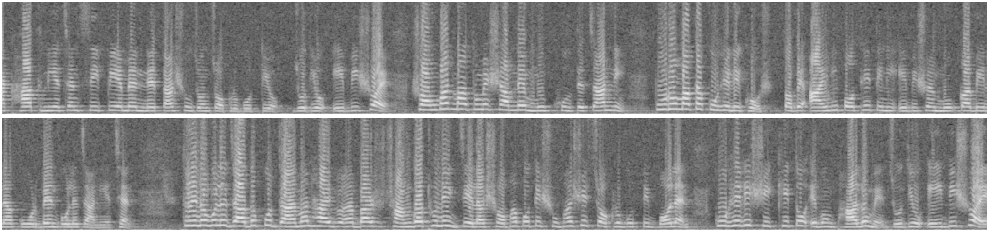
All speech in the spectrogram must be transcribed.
এক হাত নিয়েছেন সিপিএম এর নেতা সুজন চক্রবর্তীও। যদিও এ বিষয়ে সংবাদ মাধ্যমের সামনে মুখ খুলতে চাননি পুরমাতা কুহেলি ঘোষ, তবে আইনি পথে তিনি এ বিষয়ে মোকাবিলা করবেন বলে জানিয়েছেন। তৃণমূলের যাদবপুর ডায়মন্ড হারবার সাংগঠনিক জেলা সভাপতি সুভাষিস চক্রবর্তী বলেন, কুহেলি শিক্ষিত এবং ভালো মেয়ে, যদিও এই বিষয়ে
